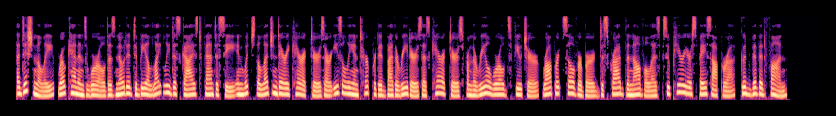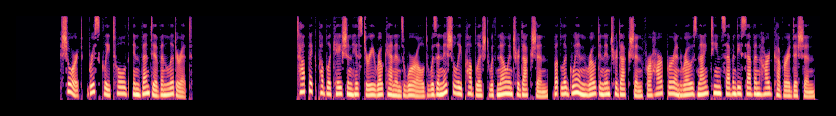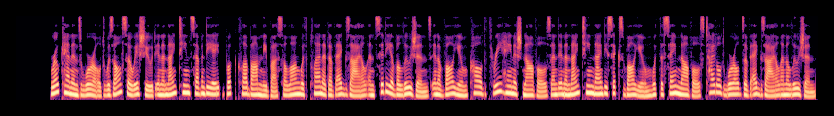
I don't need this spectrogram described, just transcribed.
Additionally, Rocannon's world is noted to be a lightly disguised fantasy in which the legendary characters are easily interpreted by the readers as characters from the real world's future. Robert Silverberg described the novel as superior space opera, good vivid fun, Short, briskly told, inventive and literate. Topic publication history Rocannon's World was initially published with no introduction, but Le Guin wrote an introduction for Harper & Row 1977 hardcover edition. Rocannon's World was also issued in a 1978 book club omnibus along with Planet of Exile and City of Illusions in a volume called Three Hainish Novels and in a 1996 volume with the same novels titled Worlds of Exile and Illusion.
